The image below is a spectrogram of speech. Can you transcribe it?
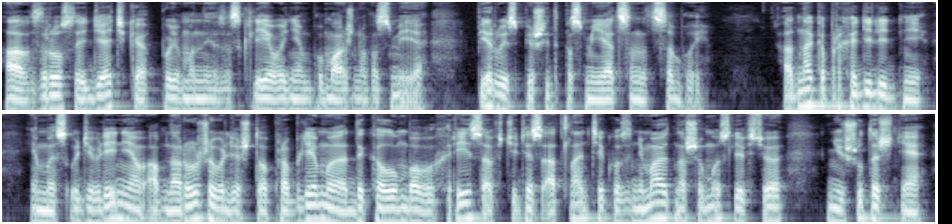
а взрослый дядька, пойманный за склеиванием бумажного змея, первый спешит посмеяться над собой. Однако проходили дни, и мы с удивлением обнаруживали, что проблемы деколумбовых рейсов через Атлантику занимают наши мысли все нешуточнее –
